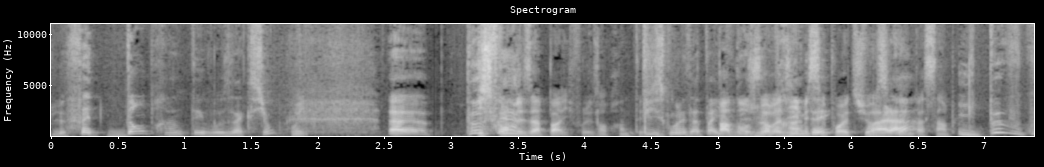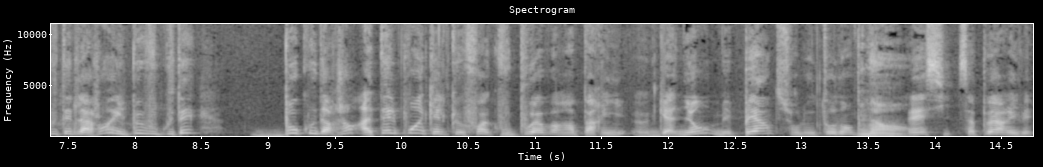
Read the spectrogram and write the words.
le fait d'emprunter vos actions, oui. Puisqu'on ne les a pas, il faut les emprunter. Puisqu'on les a pas, Pardon, je le redis, mais c'est pour être sûr, c'est quand même pas simple. Il peut vous coûter de l'argent et il peut vous coûter beaucoup d'argent, à tel point quelquefois que vous pouvez avoir un pari euh, gagnant, mais perdre sur le taux d'emprunt. Non. Eh si, ça peut arriver.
